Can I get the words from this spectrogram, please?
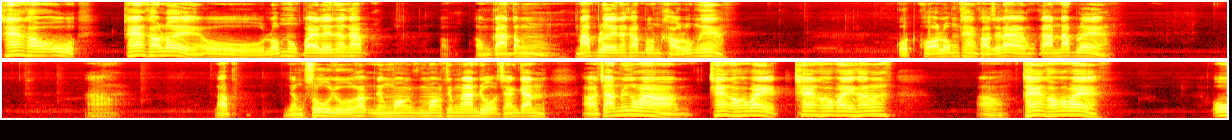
แทงเขาโอ้แทงเขาเลย โอ้ล้มลงไปเลยนะครับกรรมการต้องนับเลยนะครับโดนเข่าลูกนี้ กดคอลงแทงเขาจะได้กรรมการนับเลยอ้าวนับยังสู้อยู่ครับยังมองมองทีมงานอยู่แสงจันทร์อ้าวชานวิ่งเข้ามาแทงเขาเข้าไป แทงเขาเข้าไปครั้งนึงอ้าวแทงเขาเข้าไป โอ้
